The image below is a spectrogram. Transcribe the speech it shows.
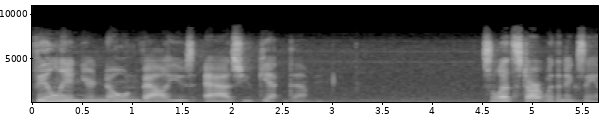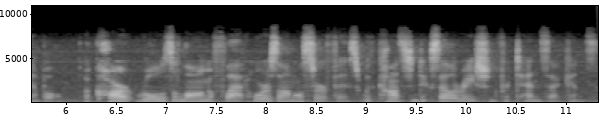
Fill in your known values as you get them. So let's start with an example. A cart rolls along a flat horizontal surface with constant acceleration for 10 seconds.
